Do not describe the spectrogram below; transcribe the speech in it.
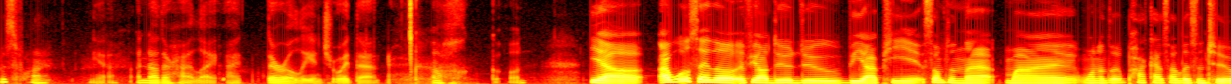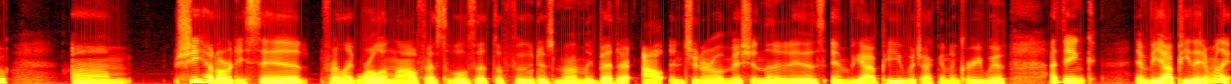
It's fine. Yeah. Another highlight. I thoroughly enjoyed that. Oh god. Yeah, I will say though, if y'all do do VIP, something that my one of the podcasts I listen to, um, she had already said for like Rolling Loud festivals that the food is normally better out in general admission than it is in VIP, which I can agree with. I think in VIP they didn't really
